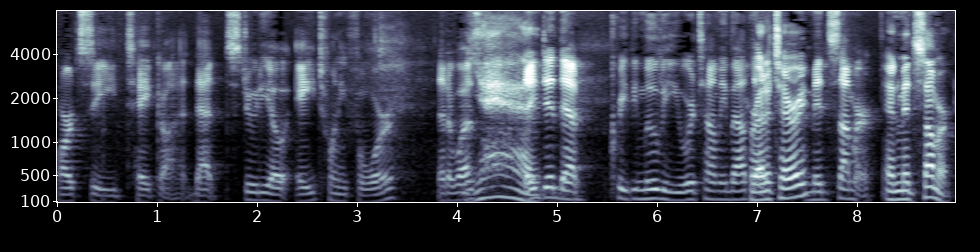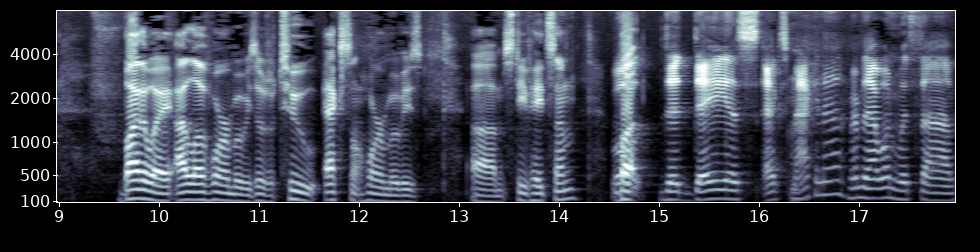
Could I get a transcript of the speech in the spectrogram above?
artsy take on it. That Studio A24 that it was. Yeah. They did that creepy movie you were telling me about. Hereditary? Midsommar. and Midsommar. By the way, I love horror movies. Those are two excellent horror movies. Um, Steve hates them, Well, but the Deus Ex Machina. Remember that one with uh,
